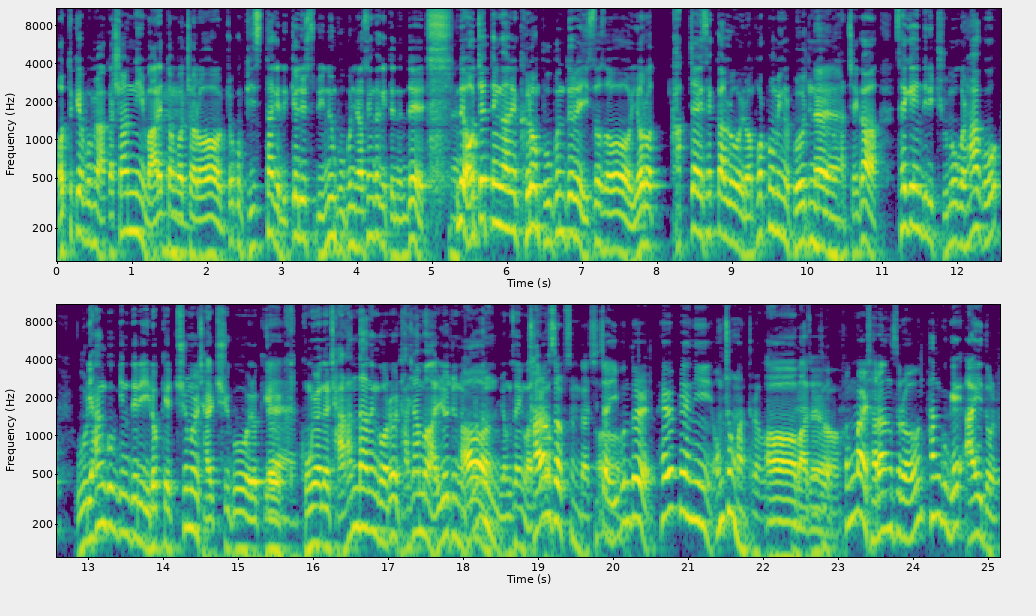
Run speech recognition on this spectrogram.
어떻게 보면 아까 션님 음. 말했던 것처럼 조금 비슷하게 느껴질 수도 있는 부분이라고 생각이 드는데 네. 근데 어쨌든 간에 그런 부분들에 있어서 여러 각자의 색깔로 이런 퍼포밍을 보여준다는 네. 것 자체가 세계인들이 주목을 하고 우리 한국인들이 이렇게 춤을 잘 추고 이렇게 네. 공연을 잘 한다는 거를 다시 한번 알려주는 어, 그런 영상인 것 같아요. 자랑스럽습니다. 진짜 어. 이분들 해외 팬이 엄청 많더라고요. 어, 맞아요. 그래서 정말 자랑스러운 한국의 아이돌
